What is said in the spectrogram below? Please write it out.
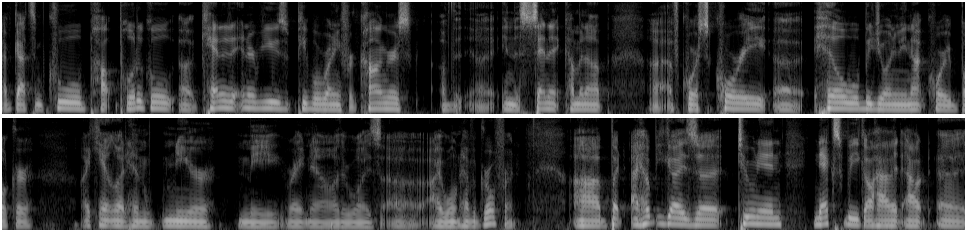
I've got some cool po- political uh, candidate interviews, people running for Congress of the uh, in the Senate coming up. Uh, of course, Corey uh, Hill will be joining me, not Cory Booker. I can't let him near me right now, otherwise uh, I won't have a girlfriend. Uh, but I hope you guys uh, tune in next week. I'll have it out uh,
